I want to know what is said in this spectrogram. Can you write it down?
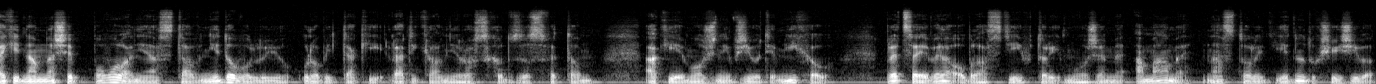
Aj keď nám naše povolania stav nedovolujú urobiť taký radikálny rozchod so svetom, aký je možný v živote mníchov, predsa je veľa oblastí, v ktorých môžeme a máme nastoliť jednoduchší život,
